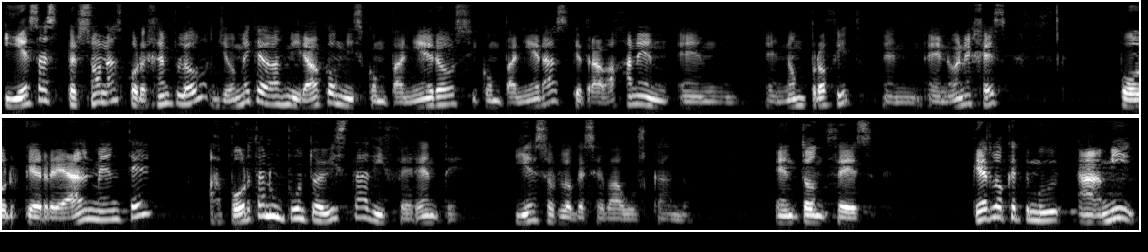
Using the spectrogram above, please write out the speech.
y esas personas, por ejemplo, yo me quedo admirado con mis compañeros y compañeras que trabajan en, en, non-profit, en, en ONGs, porque realmente aportan un punto de vista diferente. Y eso es lo que se va buscando. Entonces, ¿qué es lo que a mí,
